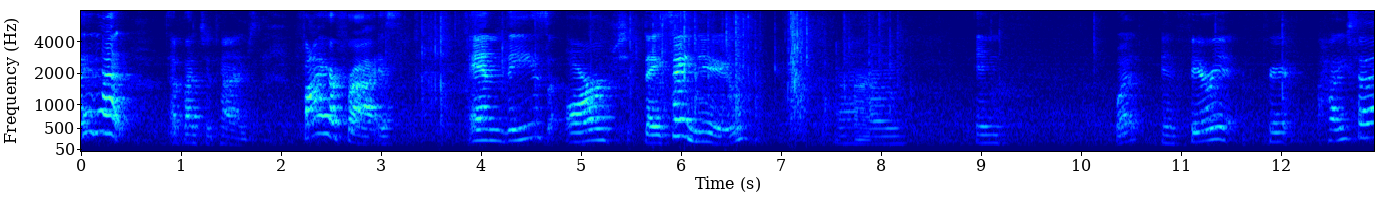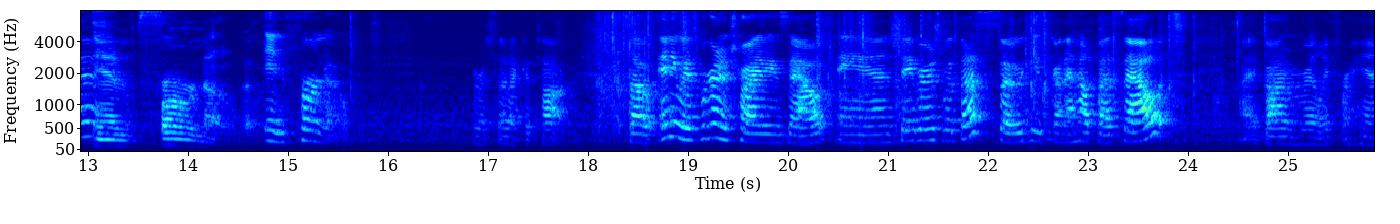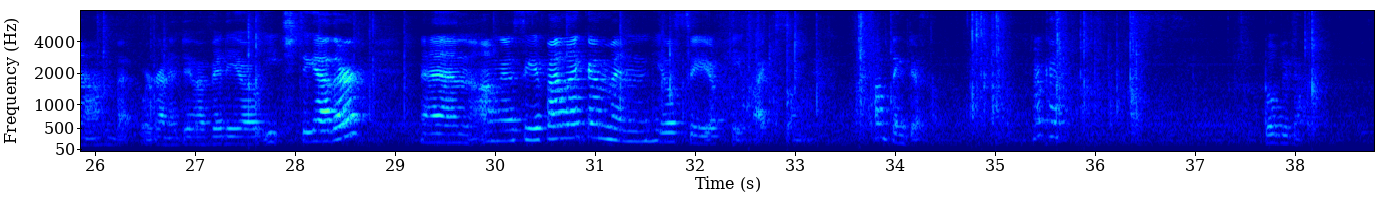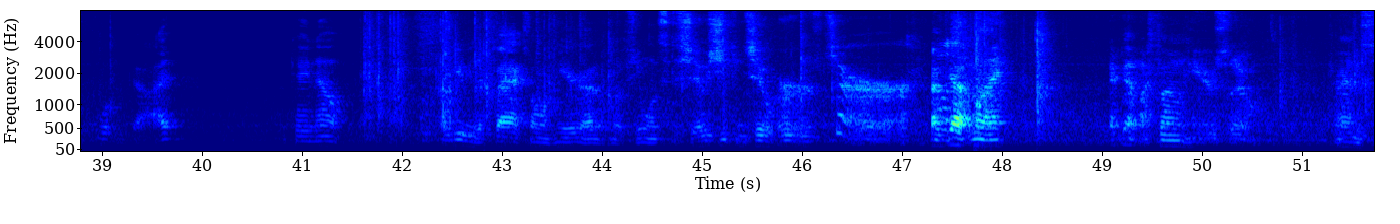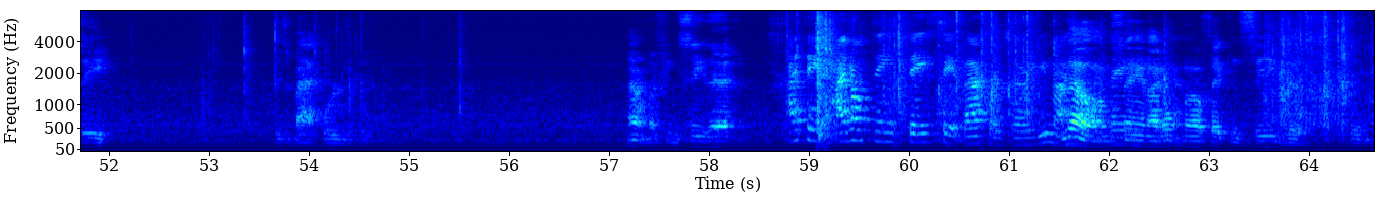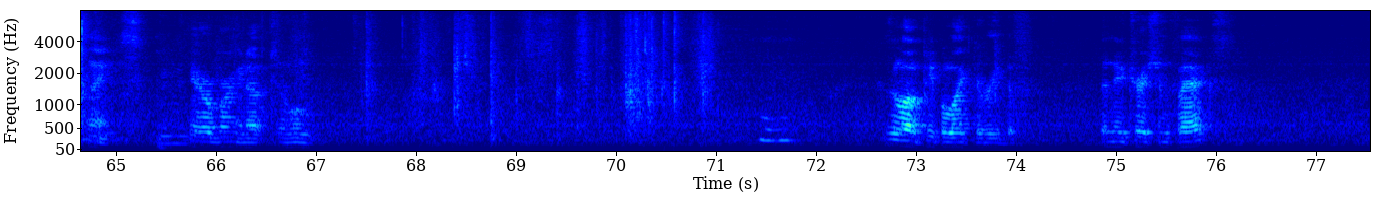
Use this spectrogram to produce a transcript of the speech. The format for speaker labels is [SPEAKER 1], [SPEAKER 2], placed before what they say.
[SPEAKER 1] say that a bunch of times. Fire fries. And these are, they say new. Um, in, what? Inferior, how you say that?
[SPEAKER 2] Inferno.
[SPEAKER 1] Inferno. Never said I could talk. So anyways, we're going to try these out and Shea Bear's with us, so he's going to help us out. I bought them really for him, but we're going to do a video each together. And I'm going to see if I like them and he'll see if he likes them. Something different. Okay. We'll be back.
[SPEAKER 2] What guy. Okay, now, I'll give you the facts on here. I don't know if she wants to show. She can show hers.
[SPEAKER 1] Sure.
[SPEAKER 2] I've got my I've got my phone here, so trying to see. It's backwards. I don't know if you can see that.
[SPEAKER 1] I think, I don't think they see it backwards though, you might.
[SPEAKER 2] No, I'm saying I don't know if they can see this, the things. Mm-hmm. Here, I'll bring it up to them. Mm-hmm. Cause a lot of people like to read the, the nutrition facts.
